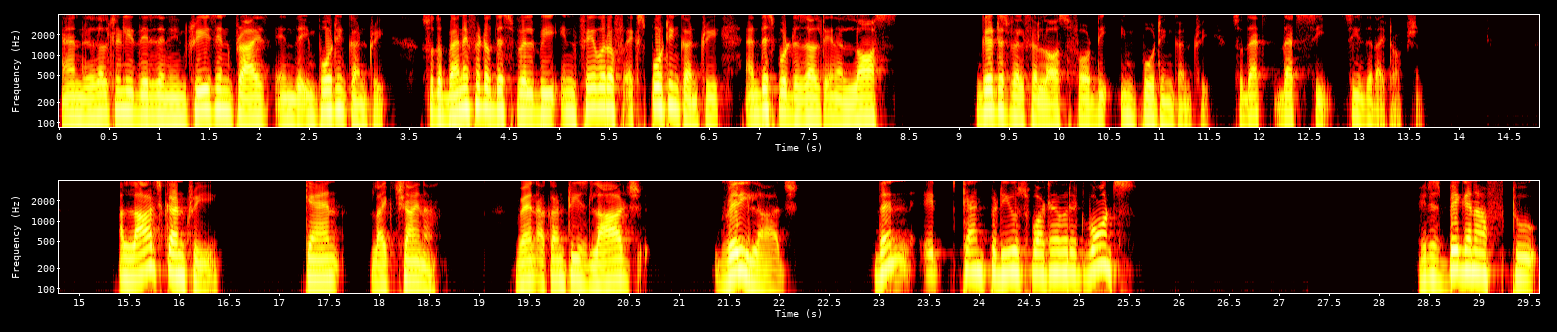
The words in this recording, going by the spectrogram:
and resultantly there is an increase in price in the importing country, so the benefit of this will be in favor of exporting country and this would result in a loss, greatest welfare loss for the importing country. So that's, that's C. C is the right option. A large country can, like China, when a country is large, very large, then it can produce whatever it wants. It is big enough to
